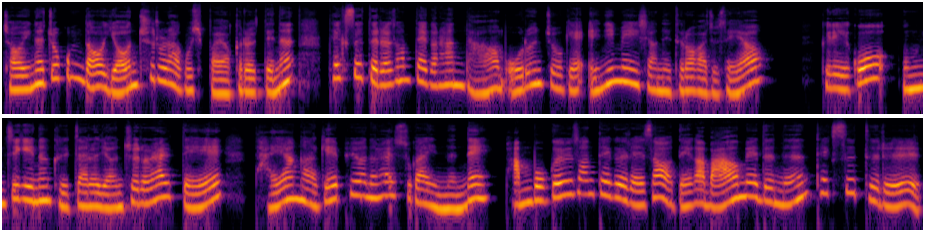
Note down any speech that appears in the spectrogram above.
저희는 조금 더 연출을 하고 싶어요. 그럴 때는 텍스트를 선택을 한 다음 오른쪽에 애니메이션에 들어가 주세요. 그리고 움직이는 글자를 연출을 할 때 다양하게 표현을 할 수가 있는데 반복을 선택을 해서 내가 마음에 드는 텍스트를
